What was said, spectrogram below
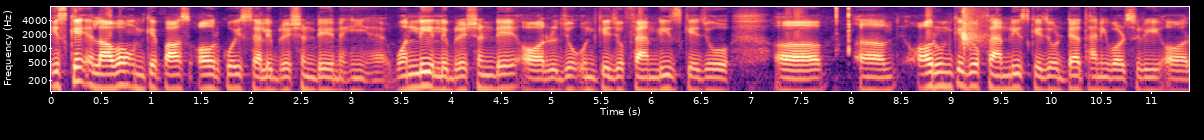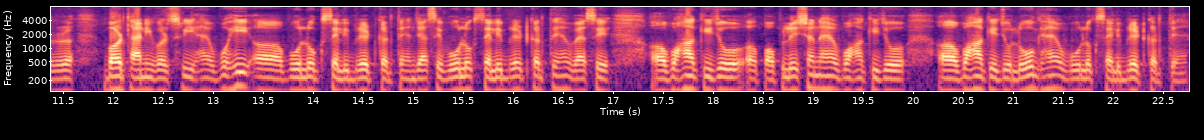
इसके अलावा उनके पास और कोई सेलिब्रेशन डे नहीं है। ओनली लिब्रेशन डे और जो उनके जो फैमिलीज़ के जो आ, और उनके जो फैमिलीज़ के जो डेथ एनिवर्सरी और बर्थ एनिवर्सरी हैं, वही वो लोग सेलिब्रेट करते हैं। जैसे वो लोग सेलिब्रेट करते हैं, वैसे वहाँ की जो पॉपुलेशन है, वहाँ की जो वहाँ के जो लोग हैं, वो लोग सेलिब्रेट करते हैं।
